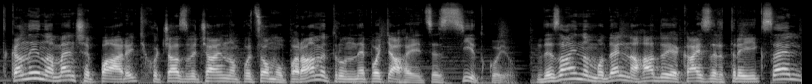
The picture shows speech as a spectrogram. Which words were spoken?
Тканина менше парить, хоча, звичайно, по цьому параметру не потягається з сіткою. Дизайном модель нагадує Kaiser 3 XL,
